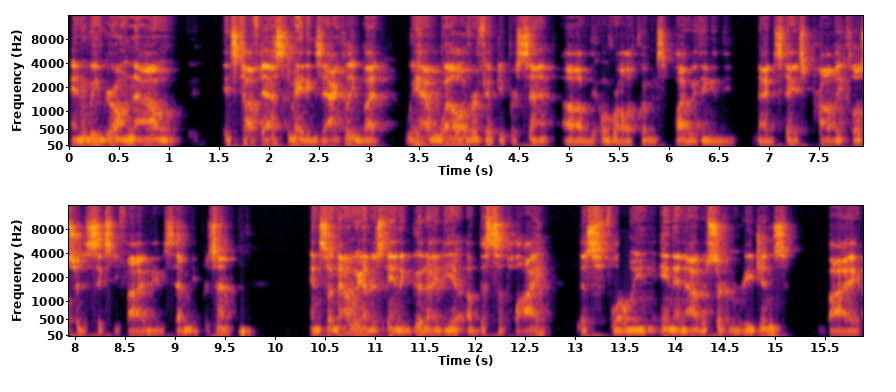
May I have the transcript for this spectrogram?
And we've grown now it's tough to estimate exactly, but we have well over 50% of the overall equipment supply, we think, in the United States, probably closer to 65, maybe 70%. And so now we understand a good idea of the supply that's flowing in and out of certain regions by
